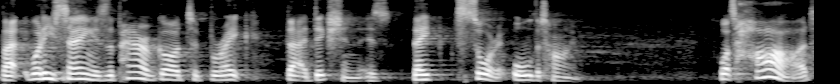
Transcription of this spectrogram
but what he's saying is the power of God to break that addiction is they saw it all the time. What's hard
